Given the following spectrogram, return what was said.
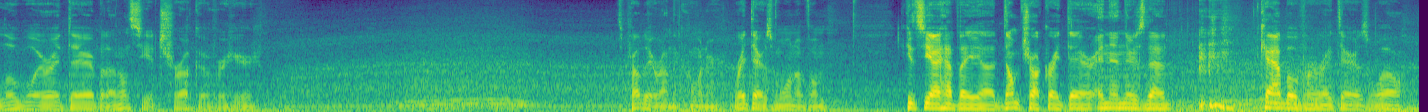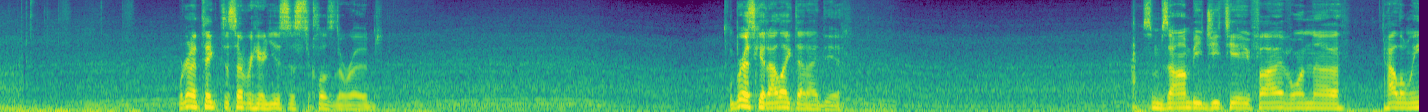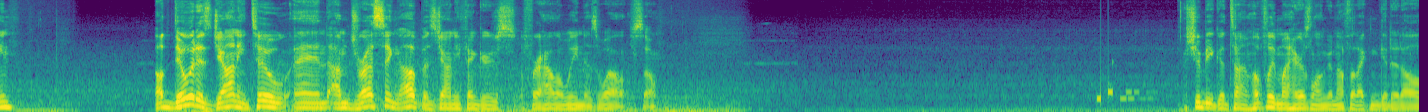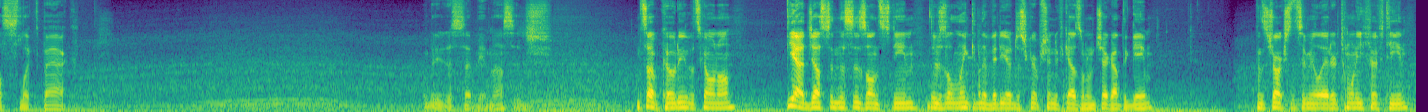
Got a low boy right there, but I don't see a truck over here. It's probably around the corner. Right there is one of them. You can see I have a uh, dump truck right there, and then there's that cab over right there as well. We're gonna take this over here, use this to close the road. Brisket, I like that idea. Some zombie GTA 5 on uh, Halloween. I'll do it as Johnny too, and I'm dressing up as Johnny Fingers for Halloween as well, so. It should be a good time. Hopefully my hair's long enough that I can get it all slicked back. Somebody just sent me a message. What's up, Cody? What's going on? Yeah, Justin, this is on Steam. There's a link in the video description if you guys want to check out the game. Construction Simulator 2015.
